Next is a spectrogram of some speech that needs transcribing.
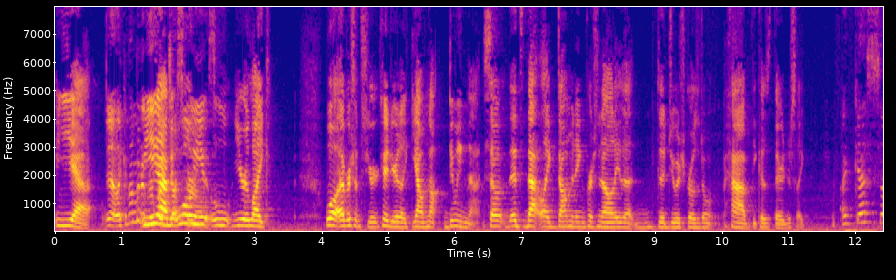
yeah, yeah, like if I'm gonna, yeah, but well, girls, you you're like, well, ever since you're a kid, you're like, yeah, I'm not doing that. So it's that like dominating personality that the Jewish girls don't have because they're just like I guess so,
